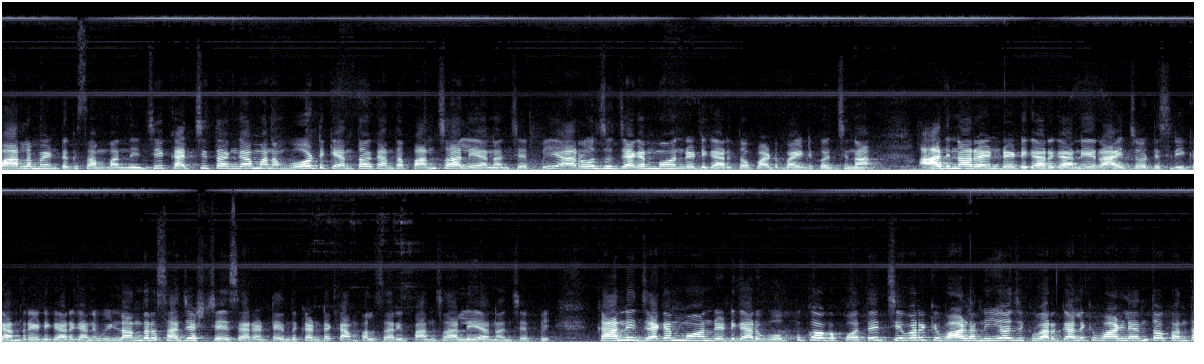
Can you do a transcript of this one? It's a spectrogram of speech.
పార్లమెంటుకు సంబంధించి ఖచ్చితంగా మనం ఓటుకి ఎంతో కొంత పంచాలి అని చెప్పి ఆ రోజు జగన్మోహన్ రెడ్డి గారితో పాటు బయటకు వచ్చిన ఆదినారాయణ రెడ్డి గారు కానీ రాయచోటి శ్రీకాంత్ రెడ్డి గారు కానీ వీళ్ళందరూ సజెస్ట్ చేశారంట ఎందుకంటే కంపల్సరీ పంచాలి అని చెప్పి. కానీ జగన్మోహన్ రెడ్డి గారు ఒప్పుకోకపోతే చివరికి వాళ్ళ నియోజకవర్గాలకి వాళ్ళు ఎంతో కొంత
